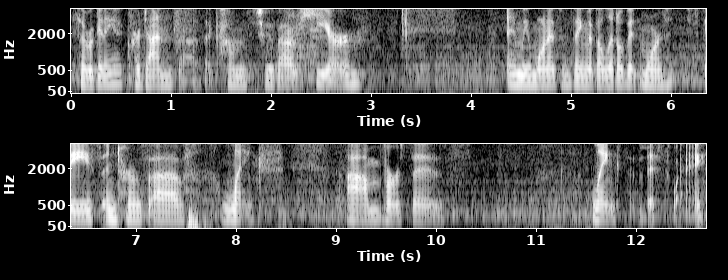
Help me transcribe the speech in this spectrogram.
So we're getting a credenza that comes to about here. And we wanted something with a little bit more space in terms of length um, versus length this way.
